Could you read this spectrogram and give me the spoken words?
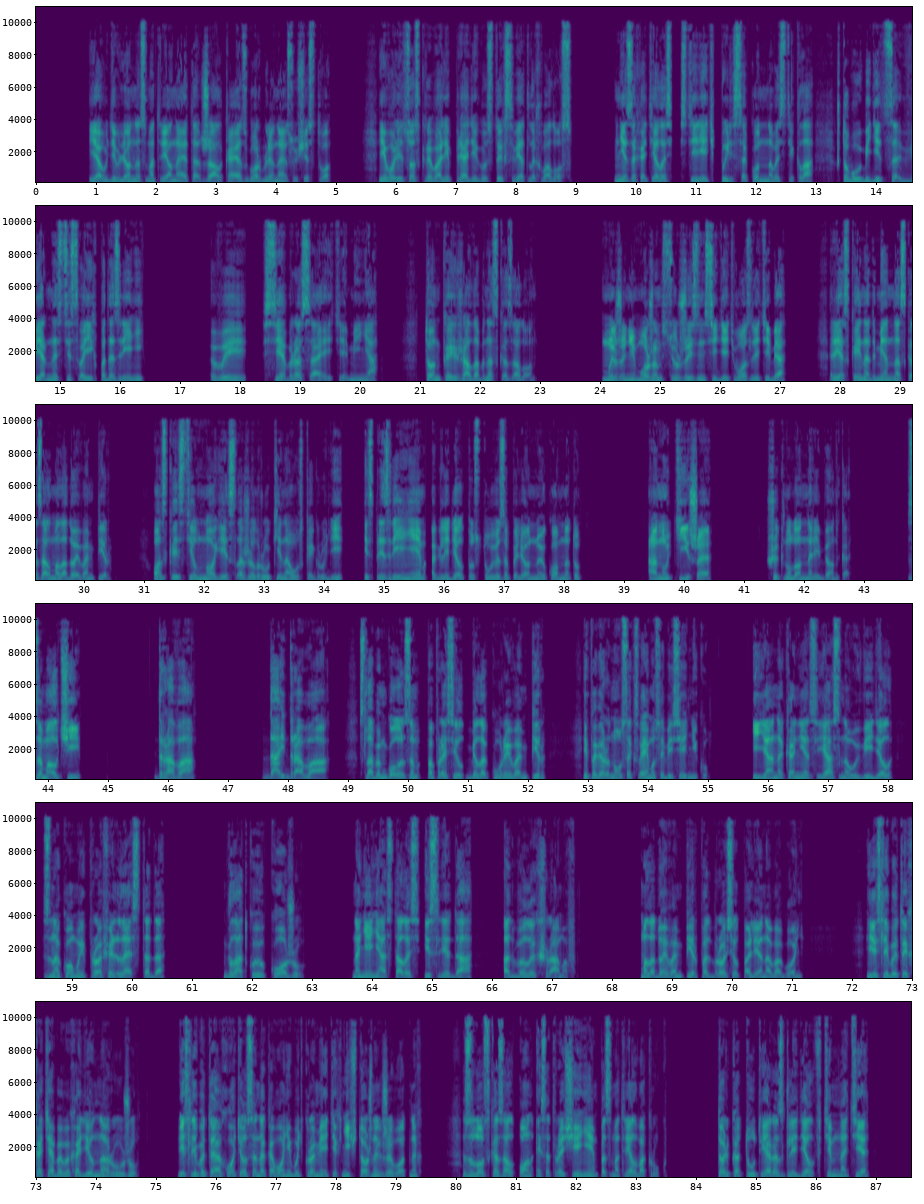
Я удивленно смотрел на это жалкое сгорбленное существо. Его лицо скрывали пряди густых светлых волос. Мне захотелось стереть пыль с оконного стекла, чтобы убедиться в верности своих подозрений. «Вы все бросаете меня», — тонко и жалобно сказал он. «Мы же не можем всю жизнь сидеть возле тебя», — резко и надменно сказал молодой вампир. Он скрестил ноги, сложил руки на узкой груди и с презрением оглядел пустую запыленную комнату. «А ну тише!» — шикнул он на ребенка. «Замолчи!» «Дрова! Дай дрова!» — слабым голосом попросил белокурый вампир и повернулся к своему собеседнику. И я, наконец, ясно увидел знакомый профиль Лестада, гладкую кожу, на ней не осталось и следа от былых шрамов. Молодой вампир подбросил полено в огонь. «Если бы ты хотя бы выходил наружу, если бы ты охотился на кого-нибудь, кроме этих ничтожных животных, зло сказал он и с отвращением посмотрел вокруг. Только тут я разглядел в темноте,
